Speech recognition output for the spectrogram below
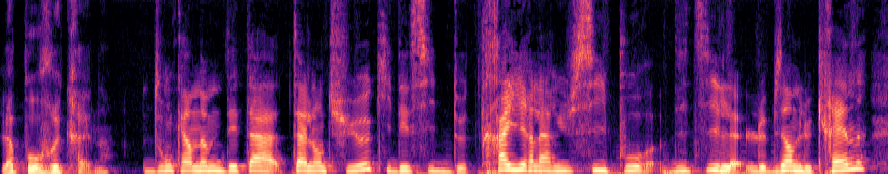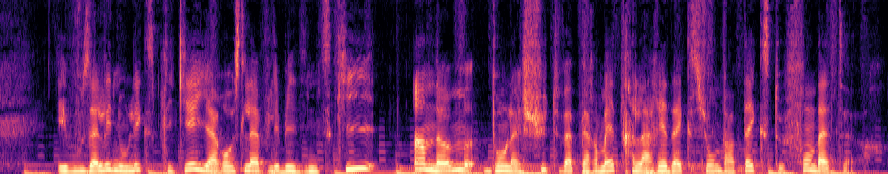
la pauvre Ukraine. Donc un homme d'État talentueux qui décide de trahir la Russie pour, dit-il, le bien de l'Ukraine. Et vous allez nous l'expliquer, Yaroslav Lebedinsky, un homme dont la chute va permettre la rédaction d'un texte fondateur.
